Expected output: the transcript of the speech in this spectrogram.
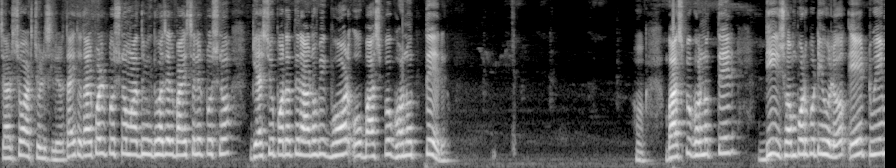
চারশো আটচল্লিশ লিটার, তাই তো? তারপরের প্রশ্ন, মাধ্যমিক দু হাজার বাইশ সালের প্রশ্ন, গ্যাসীয় পদার্থের আণবিক ভর ও বাষ্প ঘনত্বের। বাষ্প ঘনত্বের ডি সম্পর্কটি হলো A two M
